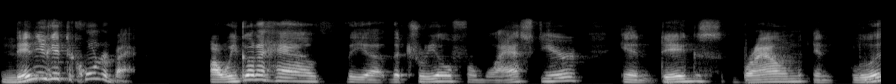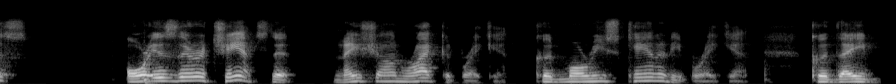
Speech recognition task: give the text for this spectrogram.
then you get to cornerback. Are we going to have the uh, the trio from last year in Diggs, Brown, and Lewis, or is there a chance that Nahshon Wright could break in? Could Maurice Canady break in? Could they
